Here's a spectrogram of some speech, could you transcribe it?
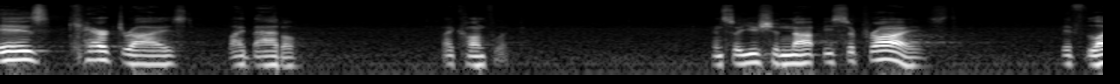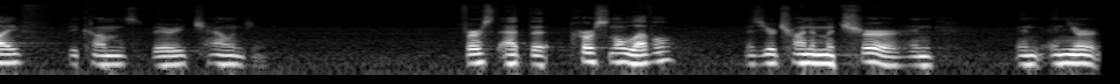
is characterized by battle, by conflict. And so you should not be surprised if life becomes very challenging. First, at the personal level, as you're trying to mature and, and, and you're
